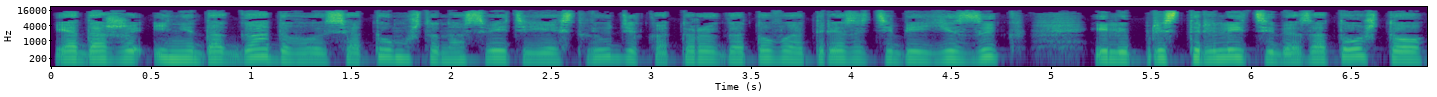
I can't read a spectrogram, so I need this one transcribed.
я даже и не догадывалась о том, что на свете есть люди, которые готовы отрезать тебе язык или пристрелить тебя за то, что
